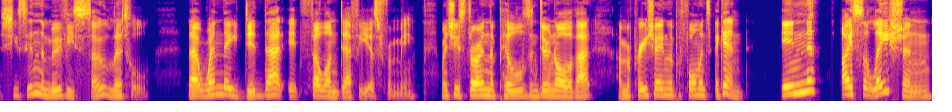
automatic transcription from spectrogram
she's in the movie so little that when they did that, it fell on deaf ears from me. When she's throwing the pills and doing all of that, I'm appreciating the performance. Again, in isolation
